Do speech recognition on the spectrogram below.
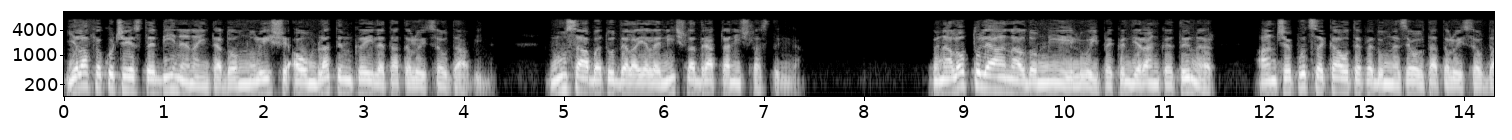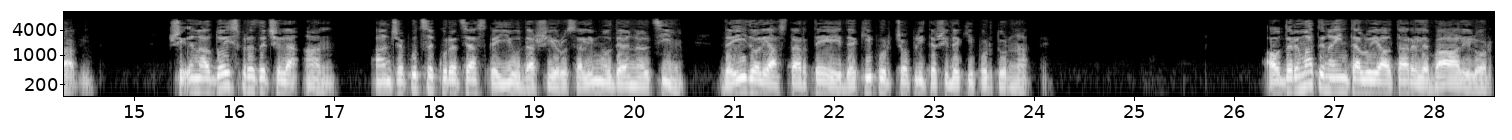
El a făcut ce este bine înaintea Domnului și a umblat în căile tatălui său David. Nu s-a abătut de la ele nici la dreapta, nici la stânga. În al optulea an al domniei lui, pe când era încă tânăr, a început să caute pe Dumnezeul tatălui său David. Și în al 12-lea an, a început să curățească Iuda și Ierusalimul de înălțimi, de idolii astartei, de chipuri cioplite și de chipuri turnate. Au dărâmat înaintea lui altarele Baalilor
